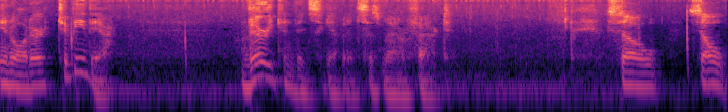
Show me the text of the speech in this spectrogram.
in order to be there. Very convincing evidence, as a matter of fact. So, so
